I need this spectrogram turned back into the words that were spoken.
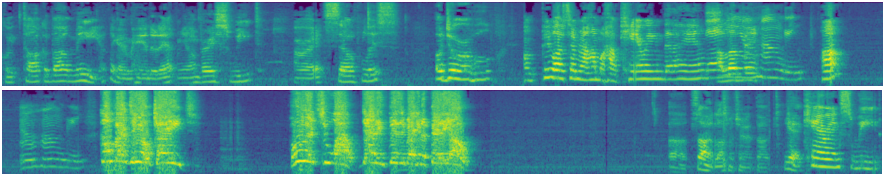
quick talk about me. I think I can handle that. You know, I'm very sweet. All right, selfless, adorable. Um, people always tell me how how caring that I am. Daddy, I love I'm hungry. Huh? I'm hungry. Go back to your cage. Who let you out? Daddy's busy making a video. Uh, sorry, I lost my train of thought. Yeah, caring, sweet,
